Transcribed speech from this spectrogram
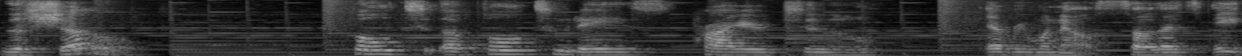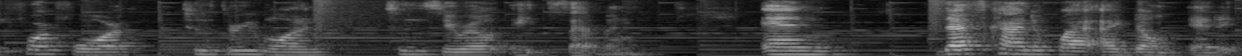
the show, full t- a full two days prior to everyone else. So that's 844-231-2087. And that's kind of why I don't edit.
